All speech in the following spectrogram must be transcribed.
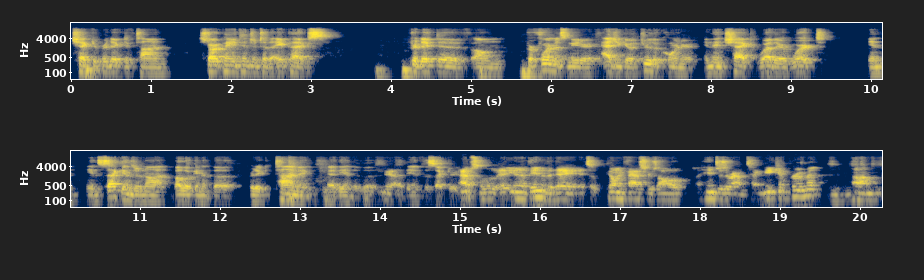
check your predictive time start paying attention to the apex predictive um, performance meter as you go through the corner and then check whether it worked in in seconds or not by looking at the predicted timing at the end of the Yeah. at the end of the sector Absolutely. You know, at the end of the day, it's going faster is all hinges around technique improvement. Mhm. Um,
